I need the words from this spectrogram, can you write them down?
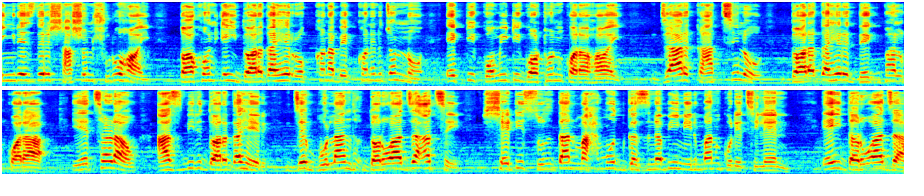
ইংরেজদের শাসন শুরু হয় তখন এই দরগাহের রক্ষণাবেক্ষণের জন্য একটি কমিটি গঠন করা হয়, যার কাজ ছিল দরগাহের দেখভাল করা। এছাড়াও আজমির দরগাহের যে বুলান্দ দরওয়াজা আছে, সেটি সুলতান মাহমুদ গজনবী নির্মাণ করেছিলেন। এই দরওয়াজা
